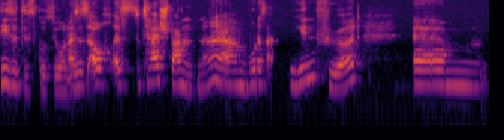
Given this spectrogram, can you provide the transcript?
Diese Diskussion. Also es ist auch es ist total spannend, ne? Ja. Ähm, wo das hinführt. Ähm,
